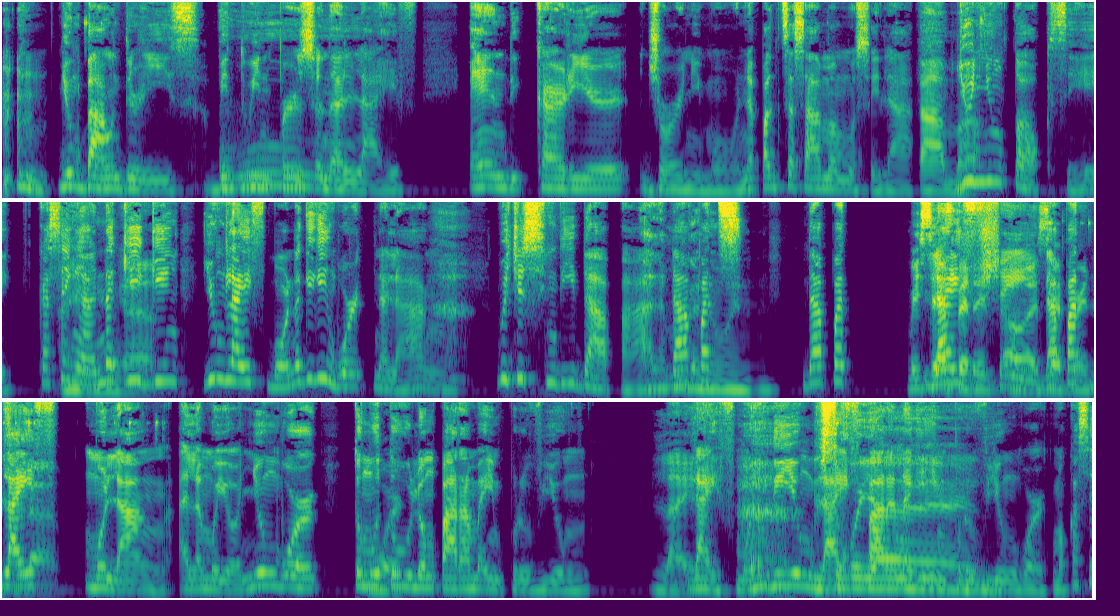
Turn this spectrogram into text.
yung boundaries between Ooh. personal life and career journey mo, na pagsasama mo sila, Tama. yun yung toxic. Kasi nga, Ayun nga. nagiging, yung life mo, nagiging work na lang. Which is hindi dapat. Alam mo dapat, ganun. dapat May life separate. siya oh, eh. Dapat separate life sila. mo lang. Alam mo yon Yung work, tumutulong para ma-improve yung life. life mo. Hindi yung Gusto life para nag improve yung work mo. Kasi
